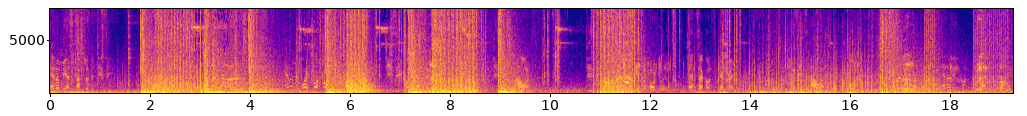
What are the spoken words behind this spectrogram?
Enemy has captured the DZ. Enemy white cross DZ contested. DZ is ours. DZ cover. Enemy at the forklift. 10 seconds, get ready. DZ is ours. Hold it. Enemy cruise missile incoming.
